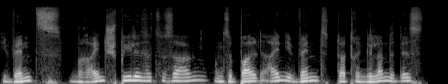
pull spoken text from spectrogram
Events reinspiele sozusagen und sobald ein Event dort drin gelandet ist,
